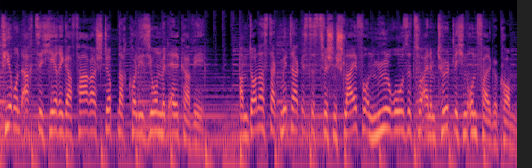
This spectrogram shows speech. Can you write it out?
84-jähriger Fahrer stirbt nach Kollision mit LKW. Am Donnerstagmittag ist es zwischen Schleife und Mühlrose zu einem tödlichen Unfall gekommen.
